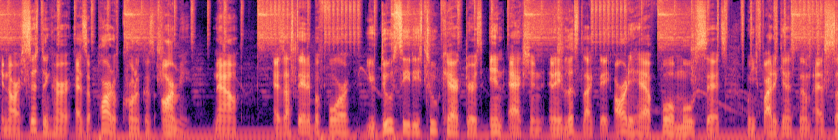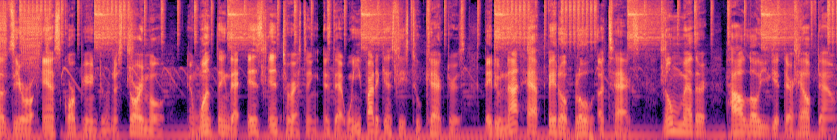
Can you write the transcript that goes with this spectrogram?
and are assisting her as a part of Kronika's army. Now, as I stated before, you do see these two characters in action and it looks like they already have full move sets when you fight against them as Sub-Zero and Scorpion during the story mode. And one thing that is interesting is that when you fight against these two characters, they do not have fatal blow attacks no matter how low you get their health down.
